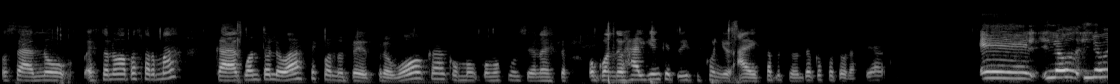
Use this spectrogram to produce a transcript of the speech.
O sea, no, esto no va a pasar más ¿Cada cuánto lo haces? ¿Cuando te provoca? ¿Cómo, cómo funciona esto? O cuando es alguien que tú dices, coño, a esta persona tengo que fotografiar. Eh, lo, lo,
